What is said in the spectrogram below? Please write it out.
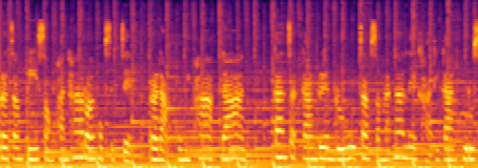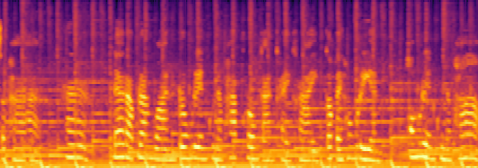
ประจำปี 2567 ระดับภูมิภาคด้าน การจัดการเรียนรู้จากสำนักงานเลขาธิการครูรุสภา 5. ได้รับรางวัลโรงเรียนคุณภาพโครงการใครๆ ก็ไปห้องเรียน ห้องเรียนคุณภาพ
